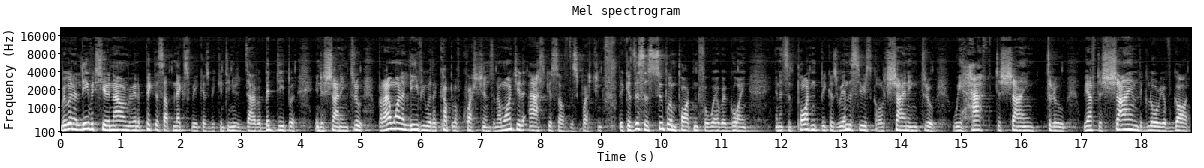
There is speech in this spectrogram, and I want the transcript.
We're going to leave it here now and we're going to pick this up next week as we continue to dive a bit deeper into shining through. But I want to leave you with a couple of questions and I want you to ask yourself this question because this is super important for where we're going. And it's important because we're in the series called Shining Through. We have to shine through. We have to shine the glory of God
